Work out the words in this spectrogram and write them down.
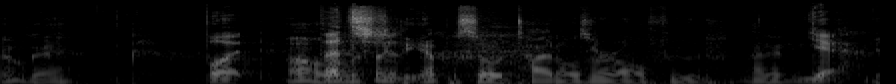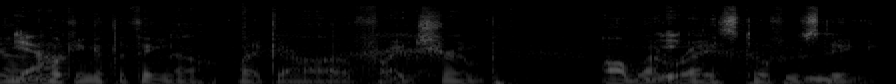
Okay. But Oh, it that's looks like the episode titles are all food. I didn't. Yeah, Yeah, yeah. I'm looking at the thing now, like uh, fried shrimp, omelet Ye- Mm. rice, tofu steak.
